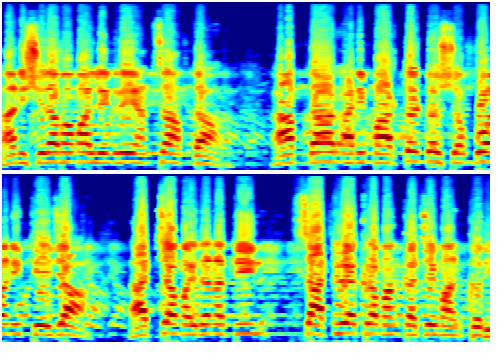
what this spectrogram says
आणि शिरामामा लेंगरे यांचा आमदार. आमदार आणि मार्तंड शंभू आणि तेजा आजच्या मैदानातील सातव्या क्रमांकाचे मानकरी.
